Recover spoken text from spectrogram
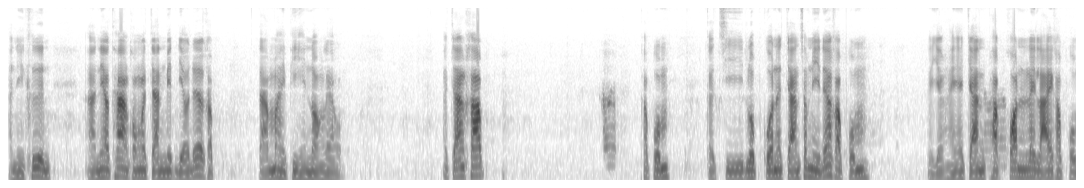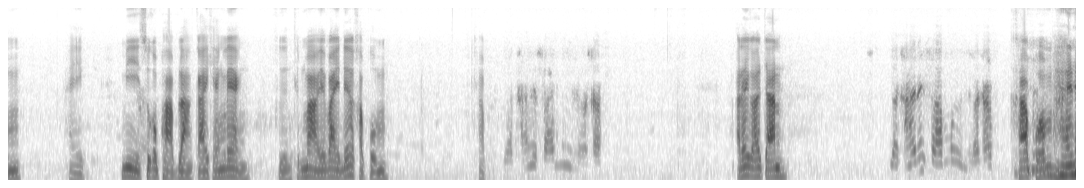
อันนี้คือแนวทางของอาจารย์เม็ดเดียวเด้อครับ ตามมาให้พี่เห็นน้องแล้ว อาจารย์ครับ ครับครับผมกะจีรบกวนอาจารย์สำนีเด้อครับ ผมก็อยากให้อาจารย์พักผ่อนหลายๆครับ ผมให้มีสุขภาพร่างกายแข็งแรงฟื้นขึ้นมาไวๆเด้อครับ ผม ครับอยากขายในสามหมื่นเหรอครับอะไรก็อาจารย์อยากขายในสามหมื่นเหรอครับ ครับ ผมให้ใน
